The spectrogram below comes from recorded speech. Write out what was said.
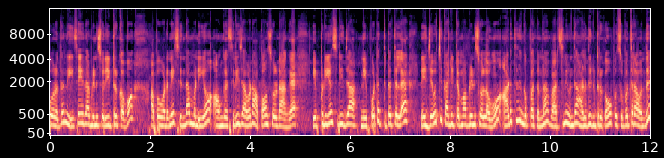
போகிறது அந்த இசை தான் அப்படின்னு சொல்லிட்டு இருக்கவும் அப்போ உடனே சிந்தாமணியும் அவங்க ஸ்ரீஜாவோட அப்பாவும் சொல்கிறாங்க எப்படியோ ஸ்ரீஜா நீ போட்ட திட்டத்தில் நீ ஜெயிச்சு காட்டிட்டோமா அப்படின்னு சொல்லவும் அடுத்தது இங்கே பார்த்தோம்னா வர்ஷினி வந்து அழுதுகிட்டு இருக்கவும் இப்போ சுபத்ரா வந்து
